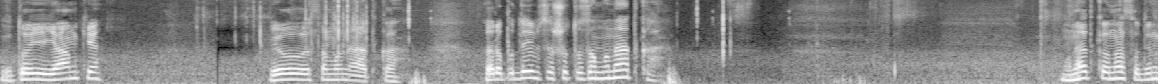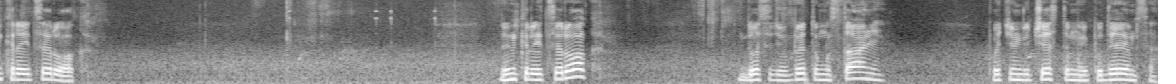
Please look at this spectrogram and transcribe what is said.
З тої ямки виявилася монетка. Зараз подивимося, що то за монетка. Монетка у нас один крейцерок. Один крейцерок. Досить вбитому стані. Потім відчистимо і подивимося,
